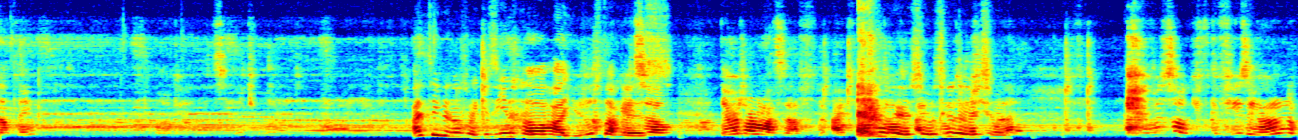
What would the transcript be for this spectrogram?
Nothing. I think it looks like, because you know how usual stuff Okay, is. so were talking about stuff. I. Okay, I so let's go to the next one. It was so confusing. I don't know.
